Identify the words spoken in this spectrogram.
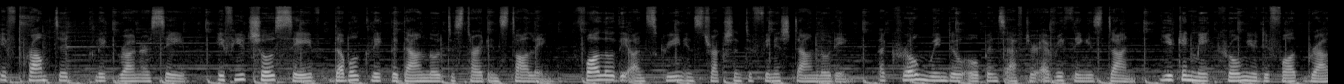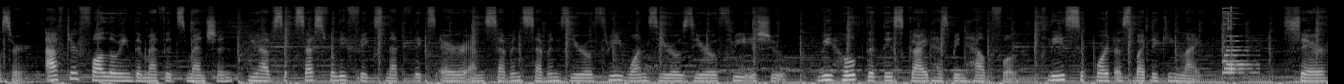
If prompted, click Run or Save. If you chose Save, double-click the download to start installing. Follow the on-screen instruction to finish downloading. A Chrome window opens after everything is done. You can make Chrome your default browser. After following the methods mentioned, you have successfully fixed Netflix error M77031003 issue. We hope that this guide has been helpful. Please support us by clicking like, share,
